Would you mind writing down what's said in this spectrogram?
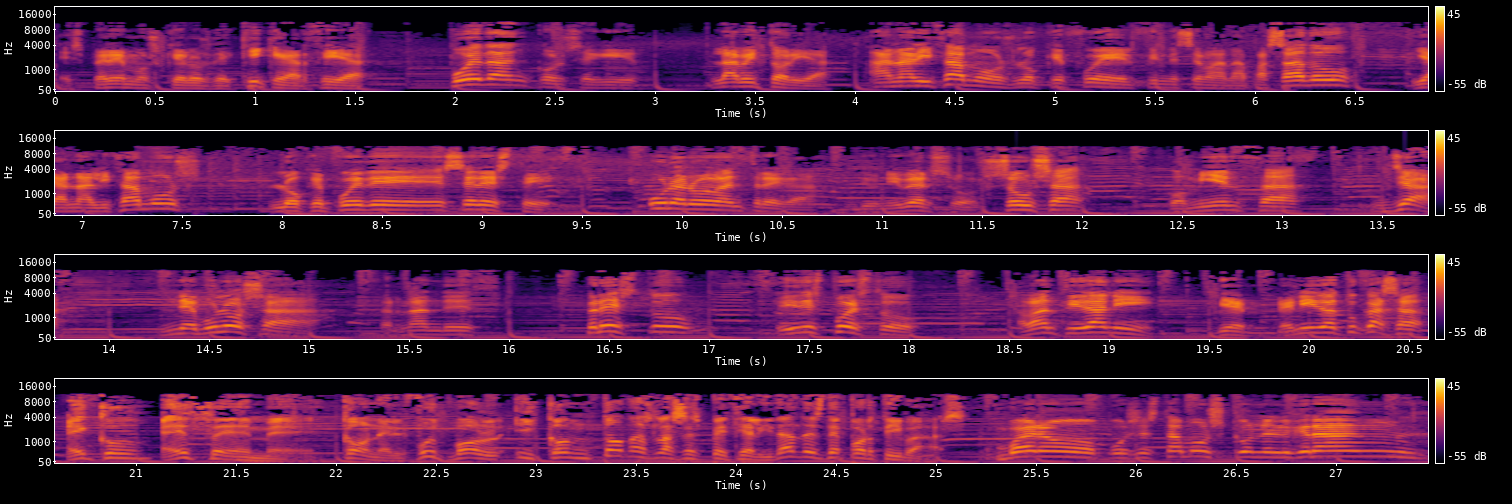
Esperemos que los de Quique García puedan conseguir la victoria. Analizamos lo que fue el fin de semana pasado y analizamos lo que puede ser este. Una nueva entrega de Universo Sousa comienza ya. Nebulosa Fernández, presto y dispuesto. Avanti Dani, bienvenido a tu casa. Eco FM, con el fútbol y con todas las especialidades deportivas. Bueno, pues estamos con el gran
